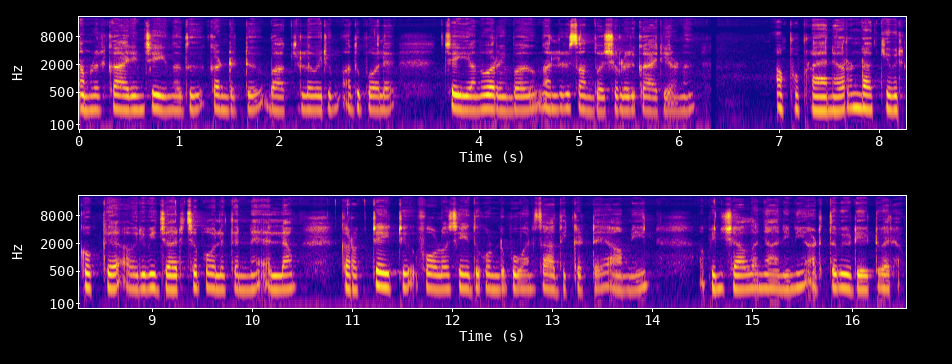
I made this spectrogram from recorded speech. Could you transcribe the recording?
നമ്മളൊരു കാര്യം ചെയ്യുന്നത് കണ്ടിട്ട് ബാക്കിയുള്ളവരും അതുപോലെ ചെയ്യാന്ന് പറയുമ്പോൾ അത് നല്ലൊരു സന്തോഷമുള്ളൊരു കാര്യമാണ്. അപ്പോൾ പ്ലാനർ ഉണ്ടാക്കിയവർക്കൊക്കെ അവർ വിചാരിച്ച പോലെ തന്നെ എല്ലാം കറക്റ്റായിട്ട് ഫോളോ ചെയ്ത് കൊണ്ടുപോകാൻ സാധിക്കട്ടെ. ആമീൻ. അപ്പോൾ ഇൻഷാല്ല ഞാനിനി അടുത്ത വീഡിയോ ആയിട്ട് വരാം.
